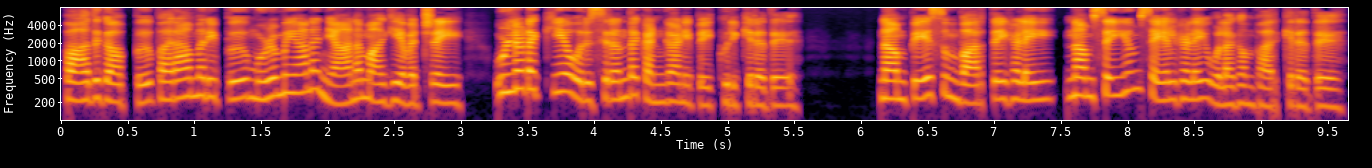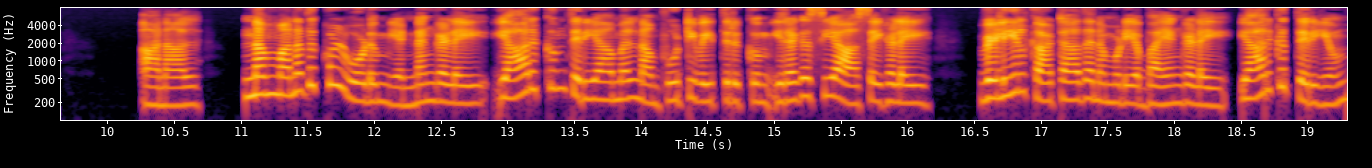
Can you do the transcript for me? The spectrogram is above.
பாதுகாப்பு பராமரிப்பு முழுமையான ஞானம் ஆகியவற்றை உள்ளடக்கிய ஒரு சிறந்த கண்காணிப்பை குறிக்கிறது. நாம் பேசும் வார்த்தைகளை நாம் செய்யும் செயல்களை உலகம் பார்க்கிறது. ஆனால் நம் மனதுக்குள் ஓடும் எண்ணங்களை யாருக்கும் தெரியாமல் நாம் பூட்டி வைத்திருக்கும் இரகசிய ஆசைகளை வெளியில் காட்டாத நம்முடைய பயங்களை யாருக்குத் தெரியும்?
